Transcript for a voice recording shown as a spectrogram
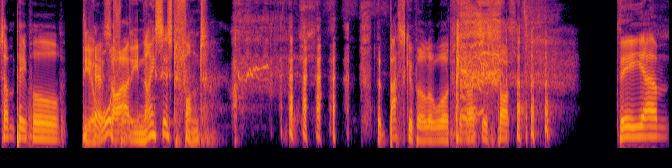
some people The award so for I- the nicest font. the basketball award for the nicest font. The um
